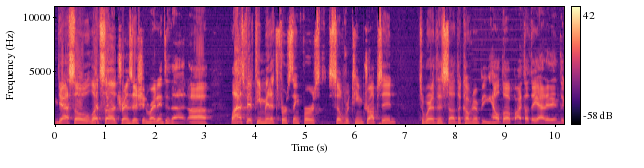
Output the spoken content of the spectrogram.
Yeah, so let's uh, transition right into that. Uh, last 15 minutes, first thing first, Silver Team drops in to where this uh, the Covenant being held up. I thought they added in the,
